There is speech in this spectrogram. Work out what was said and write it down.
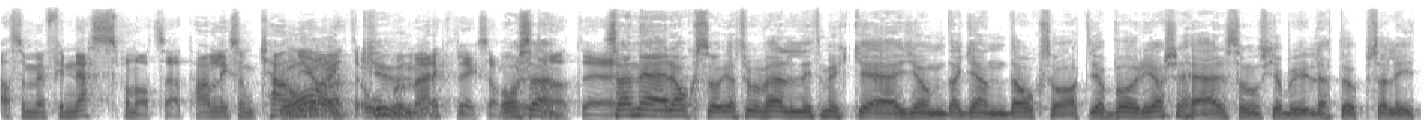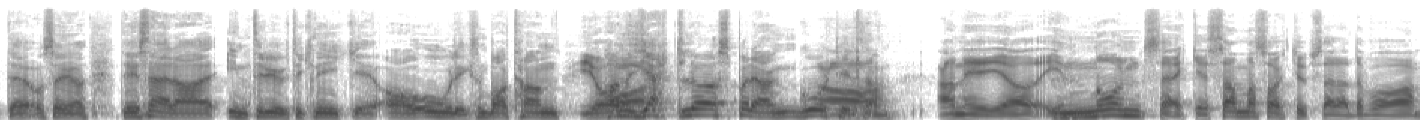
alltså med finess på något sätt. Han liksom kan Ja, göra det gud. obemärkt liksom. Och sen, utan att, eh, sen är det också, jag tror väldigt mycket är gömd agenda också. Att jag börjar så här så de ska bli lätta upp sig lite. Och sen, det är sån här uh, intervjuteknik A och O, liksom, bara att han, Ja. han är hjärtlös på det han går till sen. Ja, han är ja, enormt säker. Samma sak, typ så här, det var,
